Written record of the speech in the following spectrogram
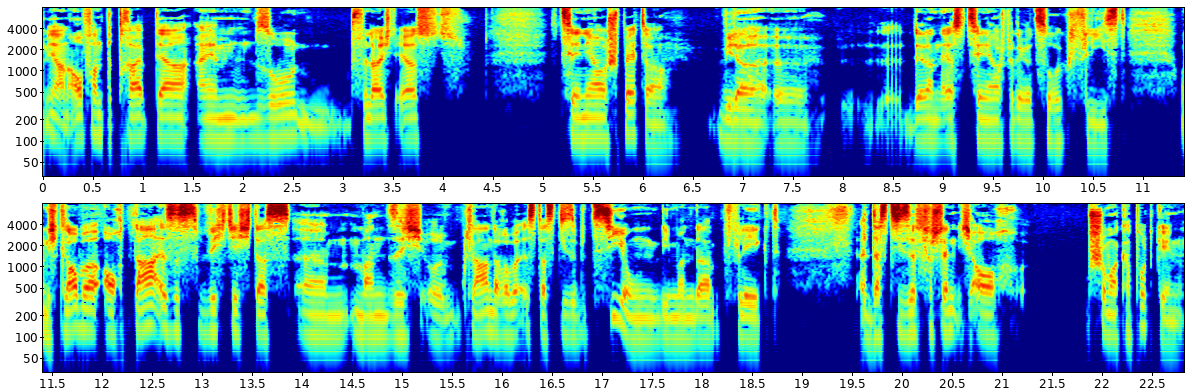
ja, einen Aufwand betreibt, der einem so vielleicht erst zehn Jahre später wieder äh, der dann erst zehn Jahre später wieder zurückfließt. Und ich glaube, auch da ist es wichtig, dass ähm, man sich äh, klar darüber ist, dass diese Beziehungen, die man da pflegt, äh, dass die selbstverständlich auch schon mal kaputt gehen.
